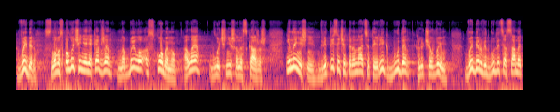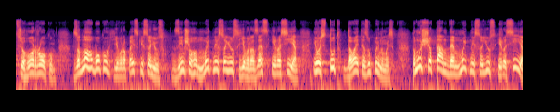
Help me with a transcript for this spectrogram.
вибір словосполучення, яке вже набило оскомину, але влучніше не скажеш. І нинішній 2013 рік буде ключовим. Вибір відбудеться саме цього року. З одного боку Європейський Союз, з іншого Митний Союз, Євразес і Росія. І ось тут давайте зупинимось. Тому що там, де Митний Союз і Росія,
